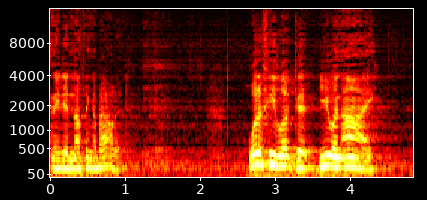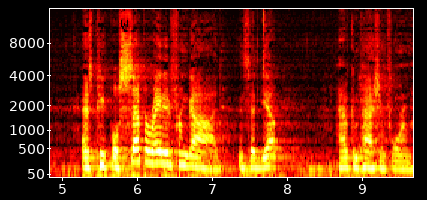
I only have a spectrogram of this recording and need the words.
And he did nothing about it. What if he looked at you and I as people separated from God and said, Yep, I have compassion for him?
